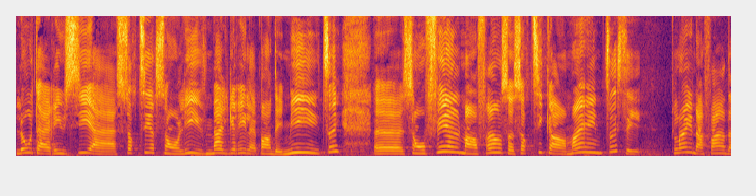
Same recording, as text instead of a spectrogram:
L'autre a réussi à sortir son livre malgré la pandémie, tu sais. Euh, son film en France a sorti quand même, tu sais, c'est plein d'affaires de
